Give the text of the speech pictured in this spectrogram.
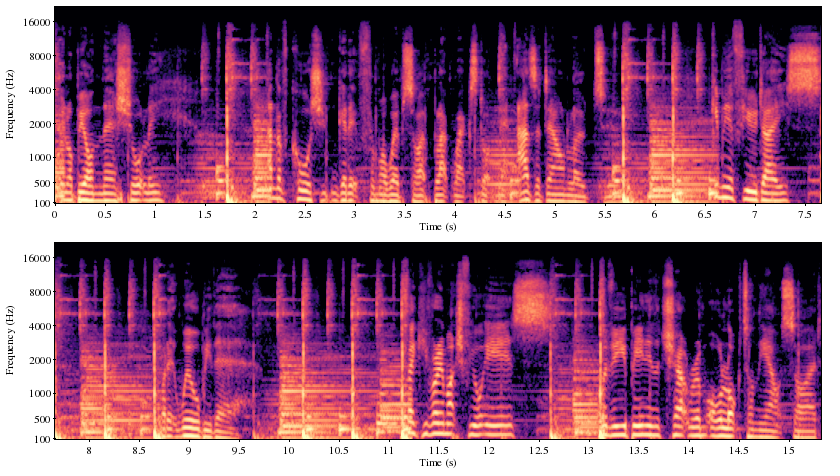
and it'll be on there shortly. And of course, you can get it from my website, blackwax.net, as a download too. Give me a few days, but it will be there. Thank you very much for your ears, whether you've been in the chat room or locked on the outside.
